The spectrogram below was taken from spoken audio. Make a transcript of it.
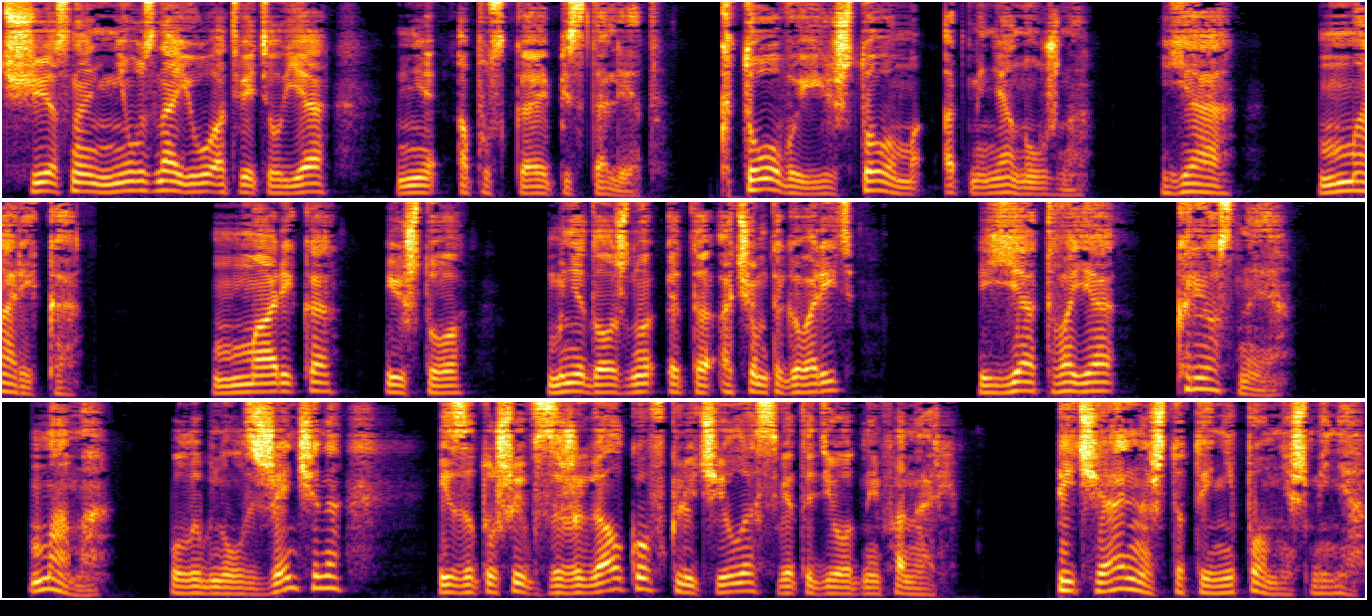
«Честно, не узнаю», — ответил я, не опуская пистолет. «Кто вы и что вам от меня нужно?» «Я Марика». «Марика? И что? Мне должно это о чем-то говорить?» «Я твоя крестная, мама», — улыбнулась женщина и, затушив зажигалку, включила светодиодный фонарь. Печально, что ты не помнишь меня.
